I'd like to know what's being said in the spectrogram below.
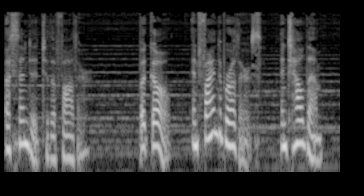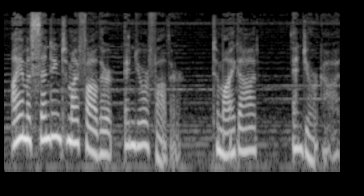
ascended to the Father. But go and find the brothers, and tell them, I am ascending to my Father and your Father, to my God and your God.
